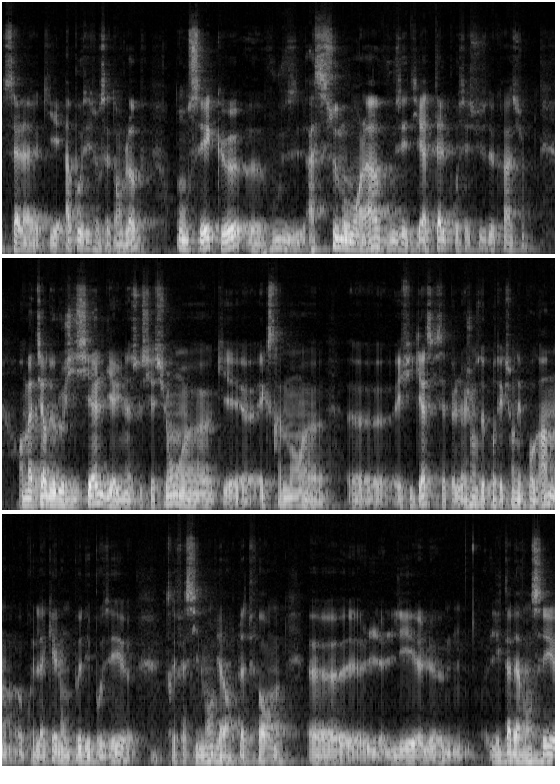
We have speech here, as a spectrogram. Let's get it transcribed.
celle qui est apposée sur cette enveloppe, on sait que euh, vous, à ce moment-là, vous étiez à tel processus de création. En matière de logiciel, il y a une association euh, qui est extrêmement efficace qui s'appelle l'Agence de protection des programmes, auprès de laquelle on peut déposer très facilement via leur plateforme l'état d'avancée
